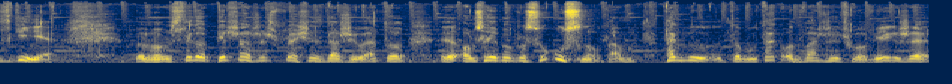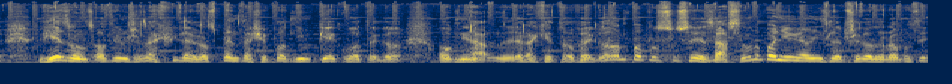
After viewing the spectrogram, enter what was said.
zginie. Wobec tego pierwsza rzecz, która się zdarzyła, to on sobie po prostu usnął tam. Tak był, to był tak odważny człowiek, że wiedząc o tym, że za chwilę rozpęta się pod nim piekło tego ognia rakietowego, on po prostu sobie zasnął, no bo nie miał nic lepszego do roboty.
